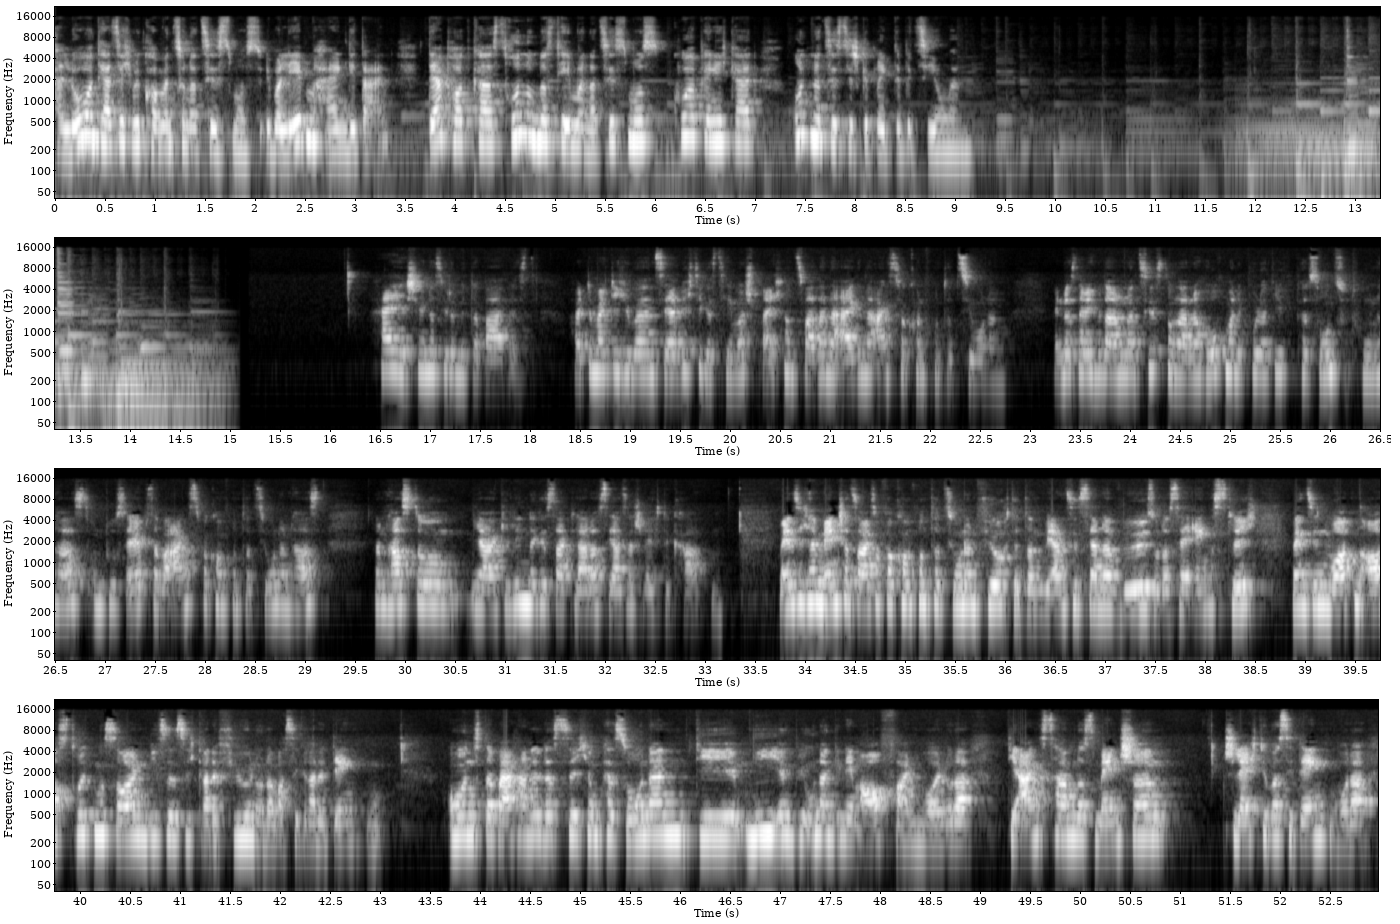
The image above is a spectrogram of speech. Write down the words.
Hallo und herzlich willkommen zu Narzissmus, Überleben, Heilen, Gedeihen. Der Podcast rund um das Thema Narzissmus, Co-Abhängigkeit und narzisstisch geprägte Beziehungen. Hi, schön, dass du wieder mit dabei bist. Heute möchte ich über ein sehr wichtiges Thema sprechen, und zwar deine eigene Angst vor Konfrontationen. Wenn du es nämlich mit einem Narzissten oder einer hochmanipulativen Person zu tun hast und du selbst aber Angst vor Konfrontationen hast, dann hast du, ja, gelinde gesagt, leider sehr, sehr schlechte Karten. Wenn sich ein Mensch jetzt also vor Konfrontationen fürchtet, dann werden sie sehr nervös oder sehr ängstlich, wenn sie in Worten ausdrücken sollen, wie sie sich gerade fühlen oder was sie gerade denken. Und dabei handelt es sich um Personen, die nie irgendwie unangenehm auffallen wollen oder die Angst haben, dass Menschen schlecht über sie denken oder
